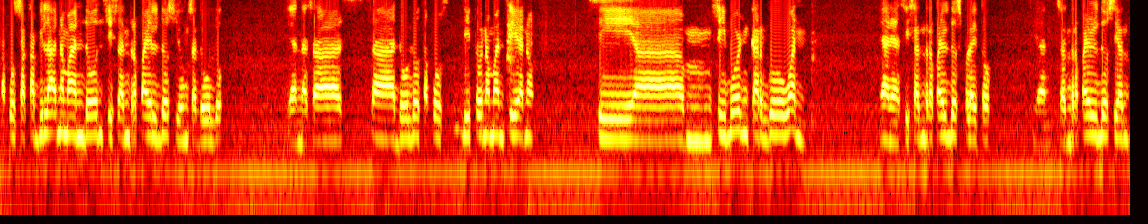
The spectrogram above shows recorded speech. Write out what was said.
Tapos sa kabila naman doon si San Rafael Dos yung sa dulo. Yan nasa sa dulo tapos dito naman si ano si um, Seaborn Cargo 1. Yan, yan si San Rafael Dos pala ito. Yan, San Rafael Dos yan.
